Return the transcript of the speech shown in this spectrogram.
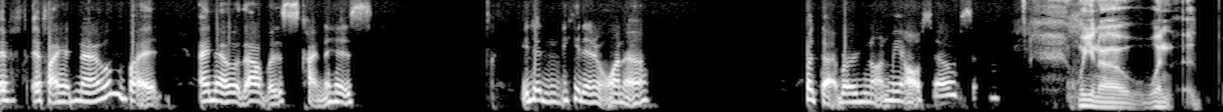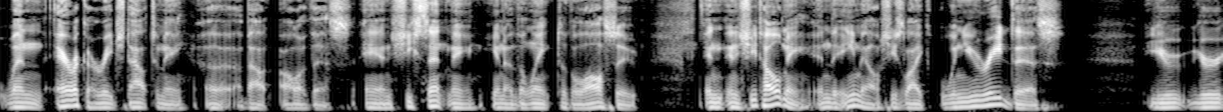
if if I had known, but I know that was kind of his. He didn't. He didn't want to put that burden on me. Also, so. well, you know when when Erica reached out to me uh, about all of this, and she sent me, you know, the link to the lawsuit, and and she told me in the email, she's like, when you read this, you you're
